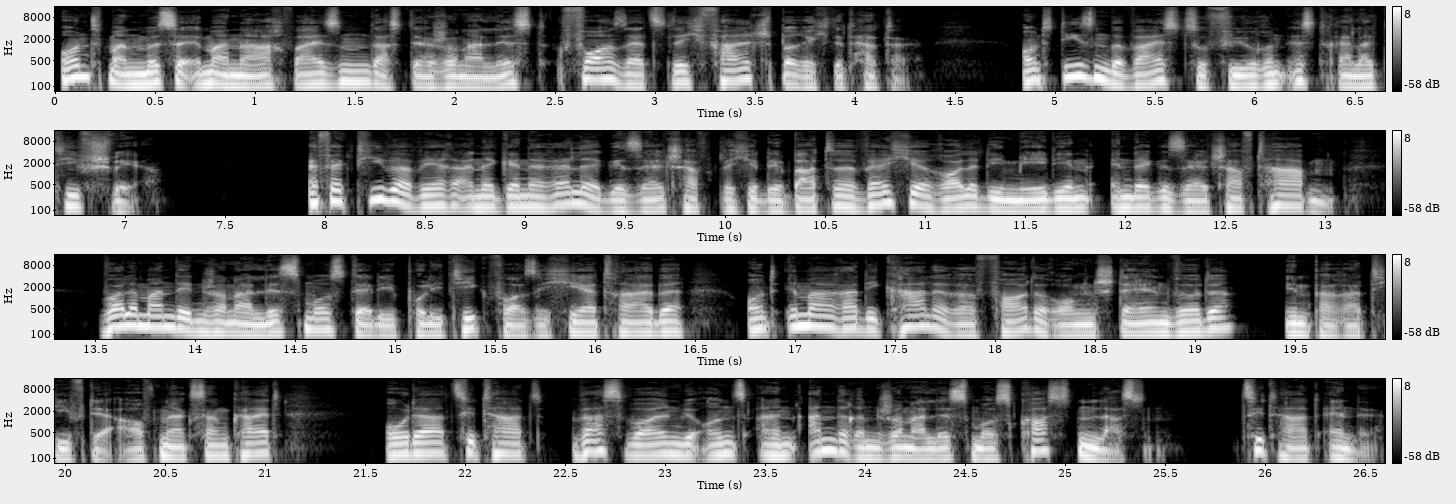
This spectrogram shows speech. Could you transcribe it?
Und man müsse immer nachweisen, dass der Journalist vorsätzlich falsch berichtet hatte. Und diesen Beweis zu führen ist relativ schwer. Effektiver wäre eine generelle gesellschaftliche Debatte, welche Rolle die Medien in der Gesellschaft haben. Wolle man den Journalismus, der die Politik vor sich hertreibe und immer radikalere Forderungen stellen würde, Imperativ der Aufmerksamkeit, oder Zitat, was wollen wir uns einen anderen Journalismus kosten lassen? Zitat Ende.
